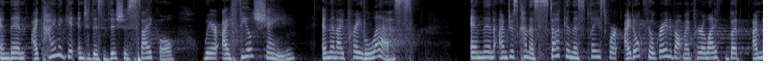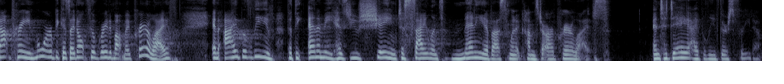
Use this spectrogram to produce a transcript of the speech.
And then I kind of get into this vicious cycle where I feel shame and then I pray less. And then I'm just kind of stuck in this place where I don't feel great about my prayer life, but I'm not praying more because I don't feel great about my prayer life. And I believe that the enemy has used shame to silence many of us when it comes to our prayer lives. And today I believe there's freedom.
